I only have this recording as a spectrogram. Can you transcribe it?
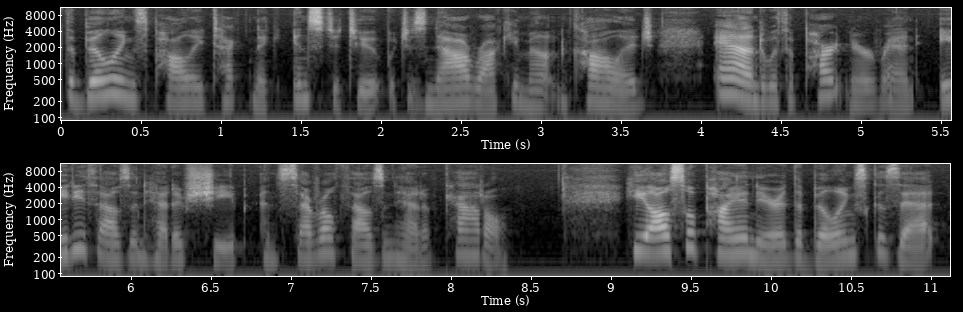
the Billings Polytechnic Institute, which is now Rocky Mountain College, and with a partner ran 80,000 head of sheep and several thousand head of cattle. He also pioneered the Billings Gazette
